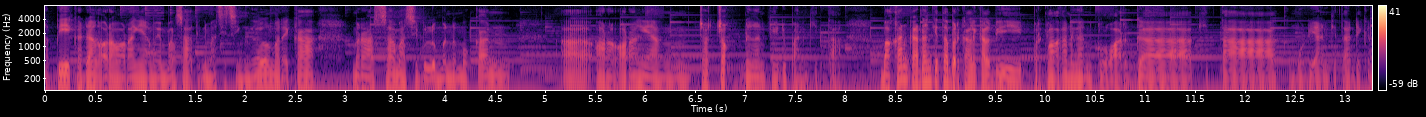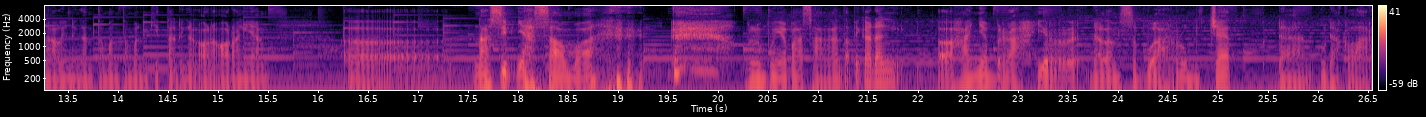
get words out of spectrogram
Tapi kadang orang-orang yang memang saat ini masih single, mereka merasa masih belum menemukan eh, orang-orang uh, yang cocok dengan kehidupan kita. Bahkan kadang kita berkali-kali diperkenalkan dengan keluarga kita kemudian kita dikenalin dengan teman-teman kita dengan orang-orang yang uh, nasibnya sama belum punya pasangan tapi kadang uh, hanya berakhir dalam sebuah room chat dan udah kelar.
